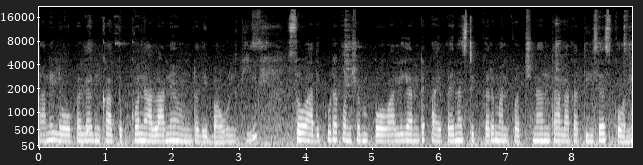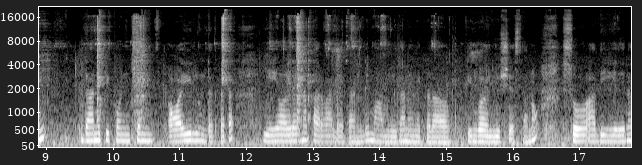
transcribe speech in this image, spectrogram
కానీ లోపల ఇంకా అతుక్కొని అలానే ఉంటుంది బౌల్కి. సో అది కూడా కొంచెం పోవాలి అంటే పై పైన స్టిక్కర్ మనకు వచ్చినంత అలాగా తీసేసుకొని దానికి కొంచెం ఆయిల్ ఉంటుంది కదా ఏ ఆయిల్ అయినా పర్వాలేదండి. మామూలుగా నేను ఇక్కడ కుకింగ్ ఆయిల్ యూస్ చేస్తాను. సో అది ఏదైనా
